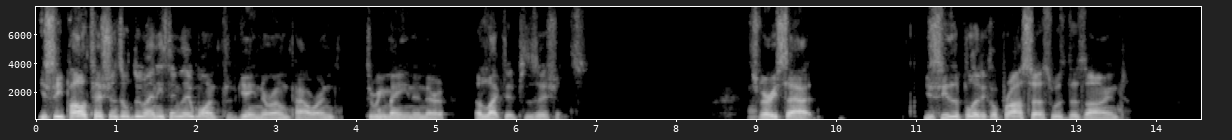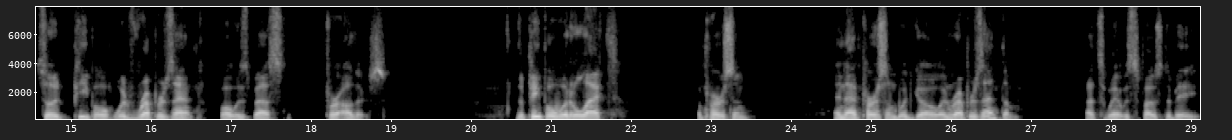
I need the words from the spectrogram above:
You see, politicians will do anything they want to gain their own power and to remain in their elected positions. It's very sad. You see, the political process was designed so that people would represent what was best for others. The people would elect a person, and that person would go and represent them. That's the way it was supposed to be.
